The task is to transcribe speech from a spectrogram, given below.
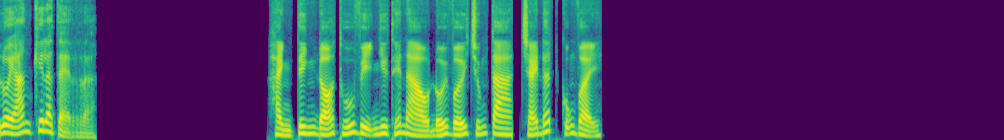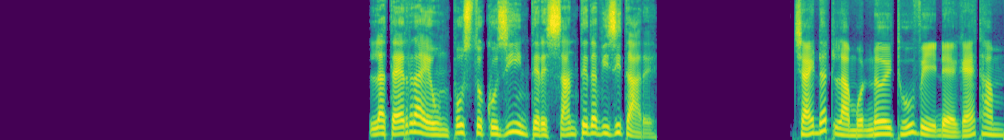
lo è anche la Terra. Hành tinh đó thú vị như thế nào đối với chúng ta, trái đất cũng vậy. La Terra è un posto così interessante da visitare. Trái đất là một nơi thú vị để ghé thăm.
